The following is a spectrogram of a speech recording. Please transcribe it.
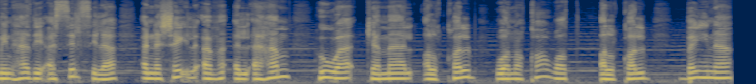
من هذه السلسلة أن الشيء الأهم هو كمال القلب ونقاوة القلب بين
